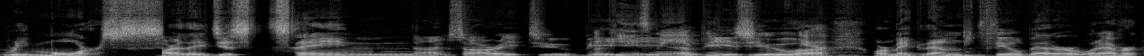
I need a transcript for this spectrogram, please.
remorse. Are they just saying, I'm sorry to be Appease me. appease you Yeah. uh, or make them feel better or whatever?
